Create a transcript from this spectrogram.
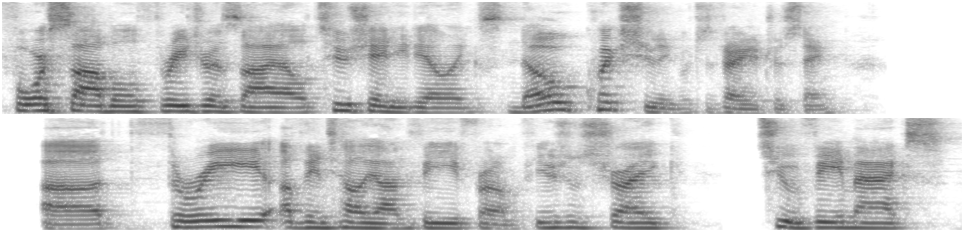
Four Sobble, three Drizzile, two Shady Dealings, no quick shooting, which is very interesting. uh, three of the Inteleon V from Fusion Strike, two VMAX,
